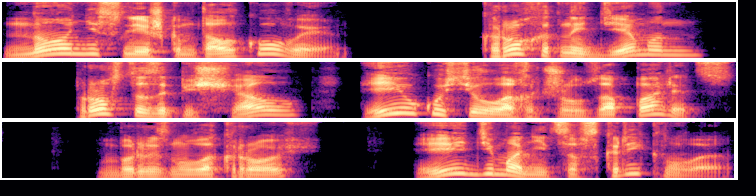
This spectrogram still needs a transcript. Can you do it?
но не слишком толковые. Крохотный демон просто запищал и укусил Лахджу за палец. Брызнула кровь, и демоница вскрикнула.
